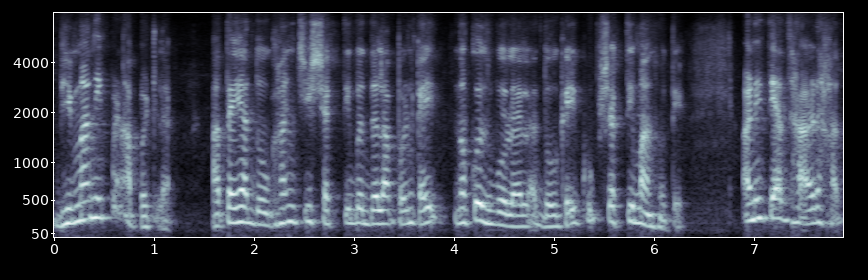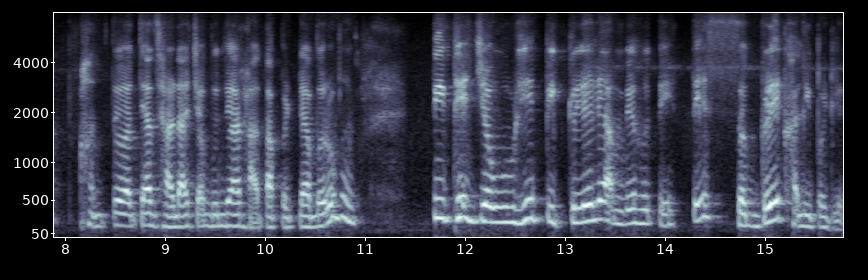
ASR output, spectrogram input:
भीमाने पण आपटला. आता या दोघांची शक्तीबद्दल आपण काही नकोच बोलायला. दोघेही खूप शक्तिमान होते. आणि त्या झाड हात त्या झाडाच्या बुंध्यावर हात आपटल्याबरोबर तिथे जेवढे पिकलेले आंबे होते ते सगळे खाली पडले.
